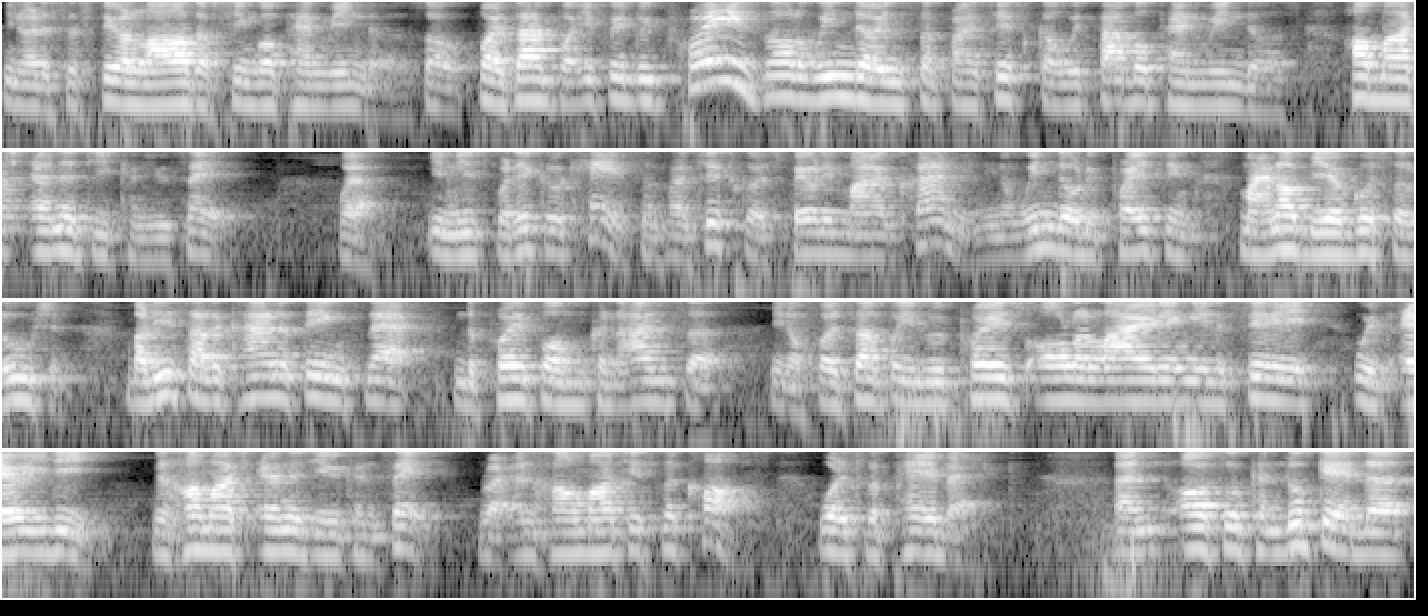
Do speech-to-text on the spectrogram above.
you know there's still a lot of single pane windows. So for example, if we replace all the windows in San Francisco with double pane windows, how much energy can you save? Well, in this particular case, San Francisco is fairly mild climate. You know, window replacing might not be a good solution. But these are the kind of things that the platform can answer. You know, for example, you replace all the lighting in the city with LED. Then how much energy you can save, right? And how much is the cost? What is the payback? And also can look at the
